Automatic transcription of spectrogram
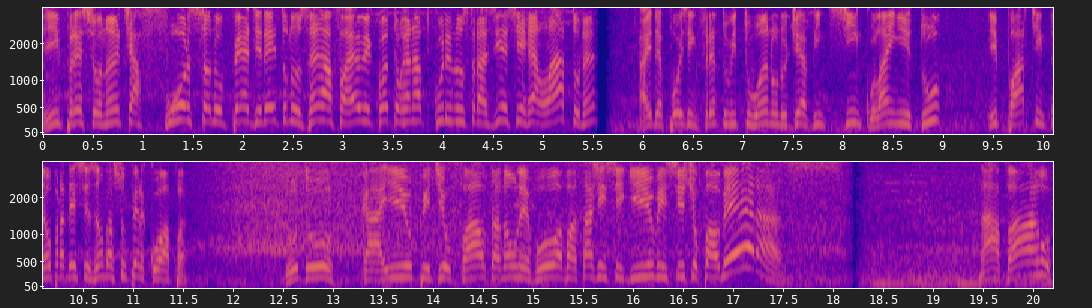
Impressionante a força no pé direito do Zé Rafael, enquanto o Renato Cury nos trazia esse relato, né? Aí depois enfrenta o Ituano no dia 25, lá em Itu, e parte então para a decisão da Supercopa. Dudu caiu, pediu falta, não levou, a vantagem seguiu, insiste o Palmeiras. Navarro,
